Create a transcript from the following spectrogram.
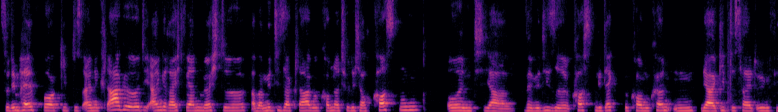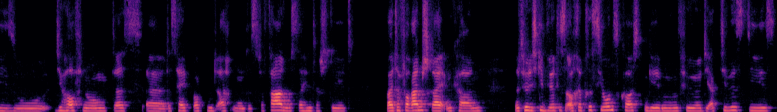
zu dem Helpbock gibt es eine Klage, die eingereicht werden möchte. Aber mit dieser Klage kommen natürlich auch Kosten. Und ja, wenn wir diese Kosten gedeckt bekommen könnten, ja, gibt es halt irgendwie so die Hoffnung, dass äh, das Helpbock-Gutachten und das Verfahren, was dahinter steht, weiter voranschreiten kann. Natürlich gibt, wird es auch Repressionskosten geben für die Aktivistis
